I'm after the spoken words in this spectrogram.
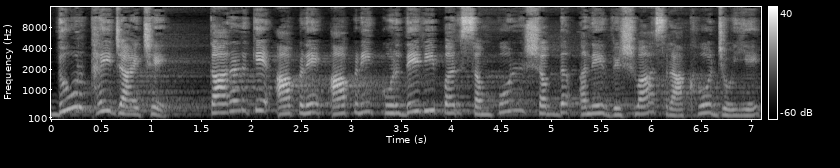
દૂર થઈ જાય છે. કારણ કે આપણે આપણી કુળદેવી પર સંપૂર્ણ શબ્દ અને વિશ્વાસ રાખવો જોઈએ.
